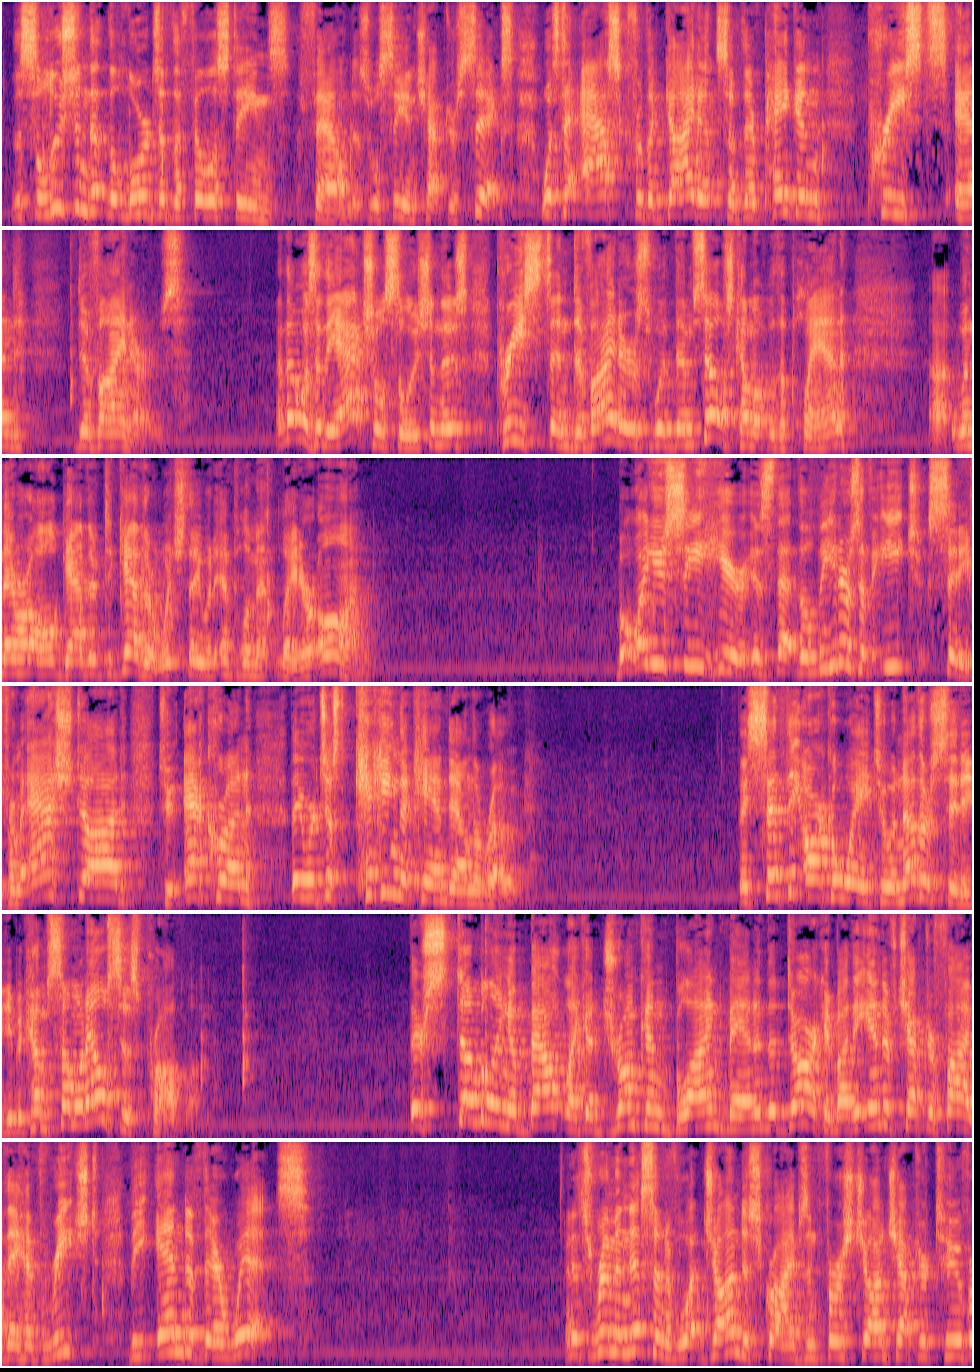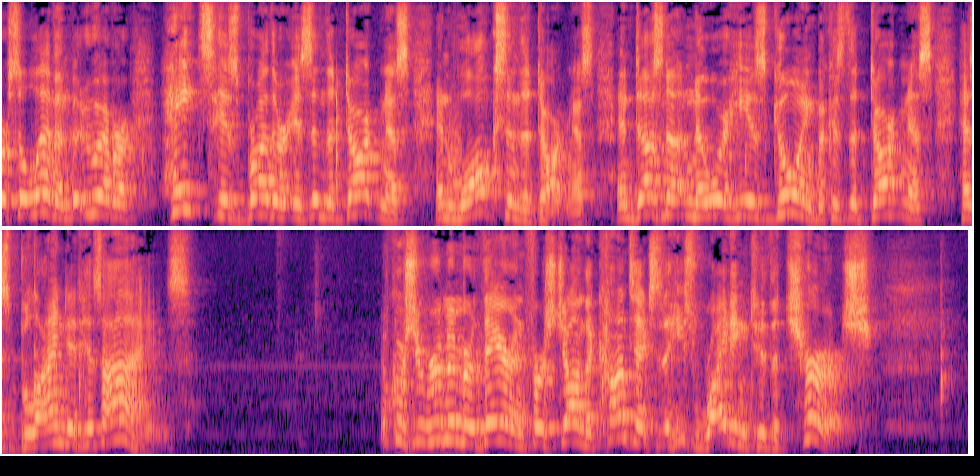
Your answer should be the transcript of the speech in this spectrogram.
The solution that the lords of the Philistines found, as we'll see in chapter 6, was to ask for the guidance of their pagan priests and diviners. And that wasn't the actual solution. Those priests and diviners would themselves come up with a plan uh, when they were all gathered together, which they would implement later on. But what you see here is that the leaders of each city, from Ashdod to Ekron, they were just kicking the can down the road. They sent the ark away to another city to become someone else's problem. They're stumbling about like a drunken blind man in the dark, and by the end of chapter 5, they have reached the end of their wits. And it's reminiscent of what John describes in 1 John chapter 2 verse 11, but whoever hates his brother is in the darkness and walks in the darkness and does not know where he is going because the darkness has blinded his eyes. Of course, you remember there in 1 John, the context is that he's writing to the church.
